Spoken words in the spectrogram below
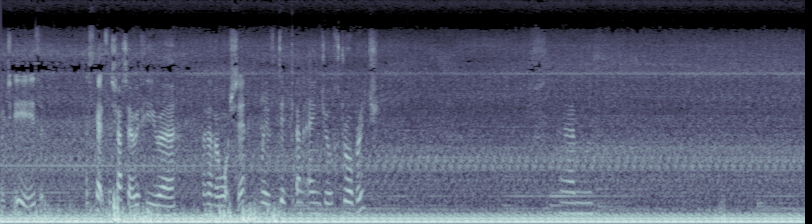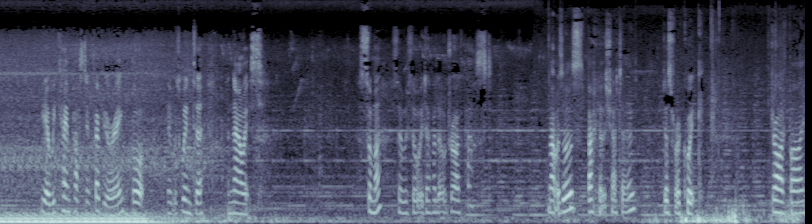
which is Escape to the Chateau if you uh, have ever watched it with Dick and Angel Strawbridge. Um, yeah, we came past in February, but it was winter and now it's summer, so we thought we'd have a little drive past. That was us back at the chateau, just for a quick drive by.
